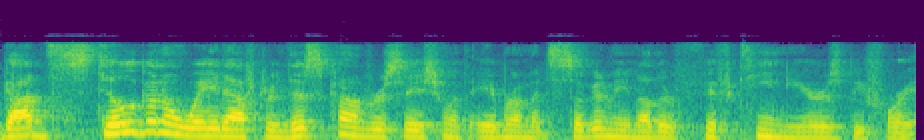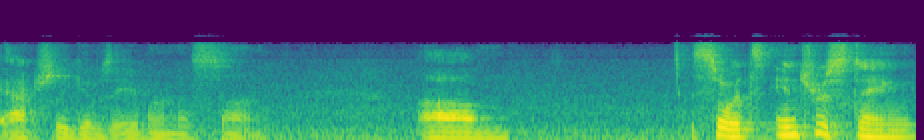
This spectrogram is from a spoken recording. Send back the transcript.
God's still going to wait after this conversation with Abram. It's still going to be another 15 years before he actually gives Abram his son. Um, so it's interesting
